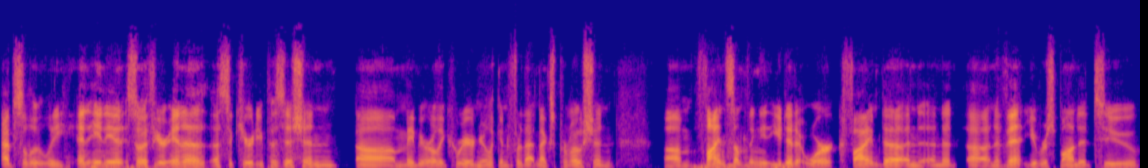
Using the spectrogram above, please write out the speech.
Absolutely. And in so if you're in a, a security position, um, maybe early career, and you're looking for that next promotion, um, find something that you did at work. Find uh, an an, uh, an event you responded to,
